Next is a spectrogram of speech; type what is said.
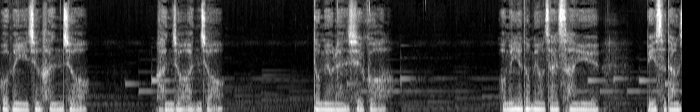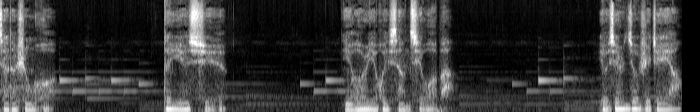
我们已经很久、很久、很久都没有联系过了。我们也都没有再参与彼此当下的生活，但也许你偶尔也会想起我吧。有些人就是这样，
